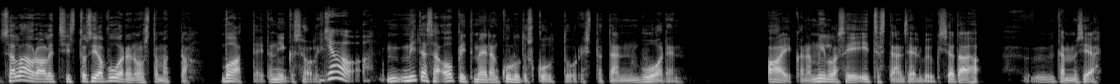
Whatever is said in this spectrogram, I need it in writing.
Sä Laura olit siis tosiaan vuoden ostamatta vaatteita, niinkö se oli? Joo. Mitä sä opit meidän kulutuskulttuurista tämän vuoden aikana? Millaisia itsestäänselvyyksiä tai tämmöisiä –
